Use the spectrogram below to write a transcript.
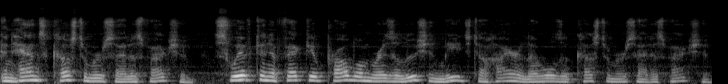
Enhance customer satisfaction. Swift and effective problem resolution leads to higher levels of customer satisfaction.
